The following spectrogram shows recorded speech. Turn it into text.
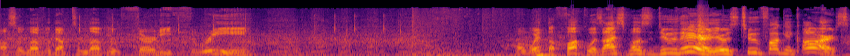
Also leveled up to level 33. Well, what the fuck was I supposed to do there? There was two fucking cars.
